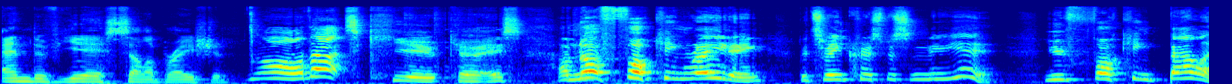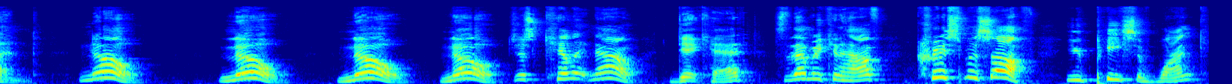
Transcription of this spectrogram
end of year celebration. Oh, that's cute, Curtis. I'm not fucking raiding between Christmas and New Year. You fucking bellend. No, no, no, no. Just kill it now, dickhead. So then we can have Christmas off, you piece of wank.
